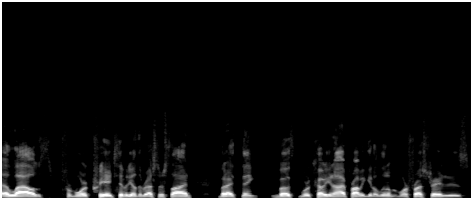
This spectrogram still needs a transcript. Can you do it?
allows for more creativity on the wrestler side. But I think both where Cody and I probably get a little bit more frustrated is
